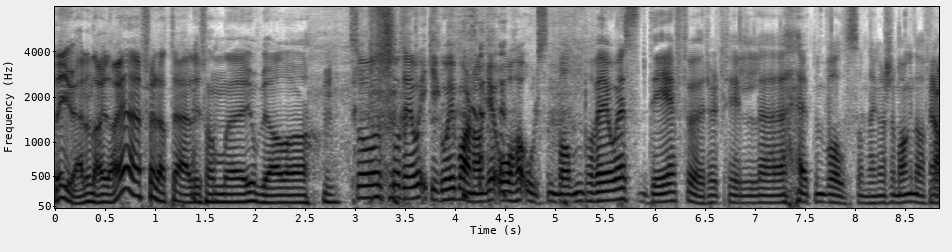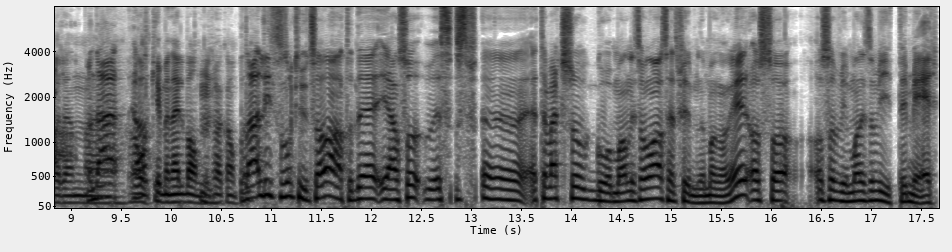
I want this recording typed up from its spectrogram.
Det gjør jeg en dag i dag. Jeg føler at jeg er litt sånn eh, jovial og Så, så det å ikke gå i barnehage og ha Olsenbanden på VHS, det fører til eh, et voldsomt engasjement da, for Ja, en men det er- eh, halvkriminell bande fra Og kampen. det er litt sånn som Knut sa, da, at det, jeg også, s- s- eh, etter hvert så går man liksom, og har sett filmene mange ganger, og så, og så vil man liksom vite mer.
